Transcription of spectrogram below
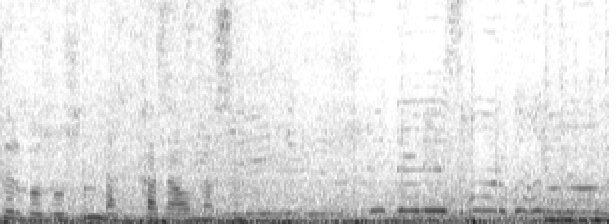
tır bozulsun da kaza olmasın. Deniz vurgununun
